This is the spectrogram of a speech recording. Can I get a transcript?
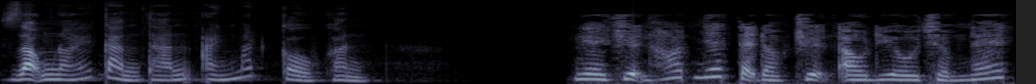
giọng nói cảm thán ánh mắt cầu khẩn. Nghe chuyện hot nhất tại đọc truyện audio.net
